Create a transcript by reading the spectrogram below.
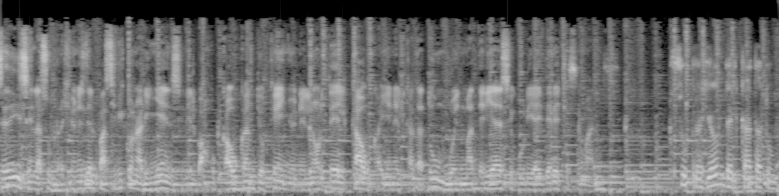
Se dice en las subregiones del Pacífico nariñense, en el Bajo Cauca antioqueño, en el norte del Cauca y en el Catatumbo en materia de seguridad y derechos humanos? Subregión del Catatumbo.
